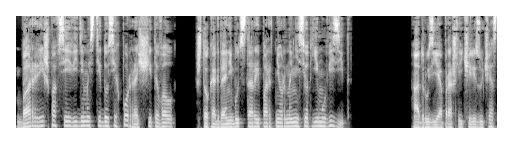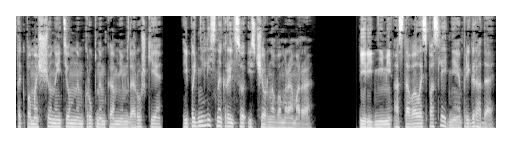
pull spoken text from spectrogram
Барриш, по всей видимости, до сих пор рассчитывал, что когда-нибудь старый партнер нанесет ему визит. А друзья прошли через участок по мощенной темным крупным камнем дорожке и поднялись на крыльцо из черного мрамора. Перед ними оставалась последняя преграда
